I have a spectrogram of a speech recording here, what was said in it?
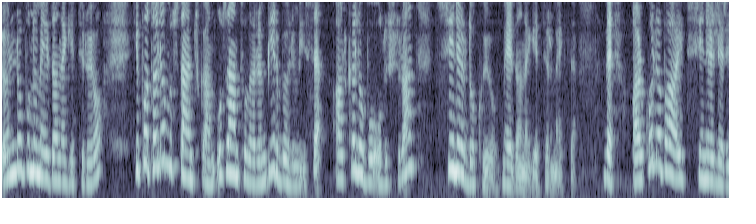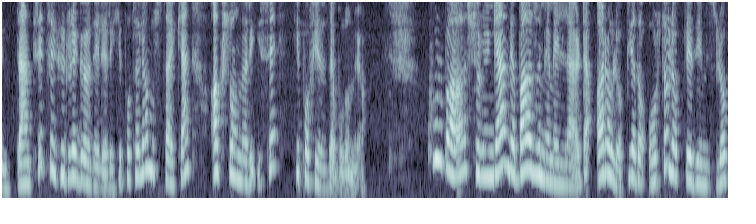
ön lobunu meydana getiriyor. Hipotalamustan çıkan uzantıların bir bölümü ise arka lobu oluşturan sinir dokuyu meydana getirmekte ve arka loba ait sinirlerin dendrit ve hücre gövdeleri hipotalamustayken aksonları ise hipofizde bulunuyor. Kurbağa, sürüngen ve bazı memelilerde aralop ya da ortolop dediğimiz lob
